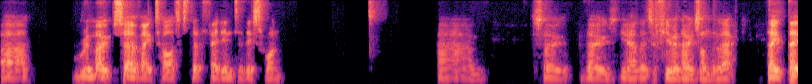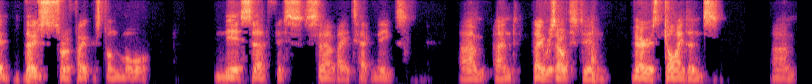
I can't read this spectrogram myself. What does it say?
uh, remote survey tasks that fed into this one. Um, so those, yeah, there's a few of those on the left they they those sort of focused on more near surface survey techniques um, and they resulted in various guidance um,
